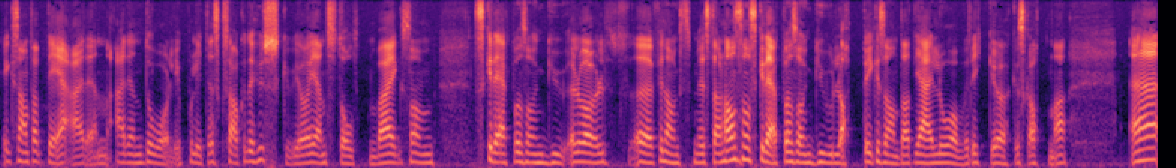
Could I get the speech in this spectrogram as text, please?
At det er en, er en, dårlig politisk sak. Og det husker vi jo Jens Stoltenberg, som skrev på en sånn gul, eller var vel uh, finansministeren hans, som skrev på en sånn gul lapp ikke sant, at 'jeg lover ikke å øke skattene'. Eh,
